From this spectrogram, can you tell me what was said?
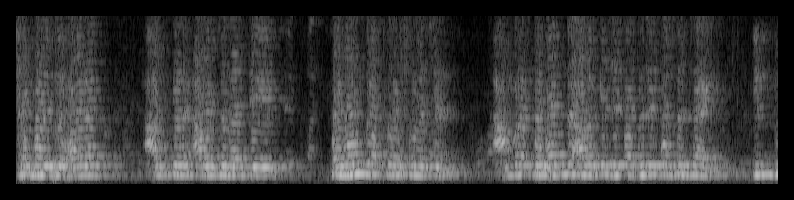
সম্মানিত ভাইরা, আজকের আলোচনার যে প্রবন্ধ আপনারা শুনেছেন, আমরা প্রবন্ধে আলোকে যে কথাটি বলতে চাই, কিন্তু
